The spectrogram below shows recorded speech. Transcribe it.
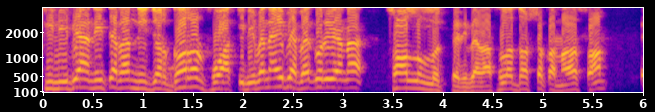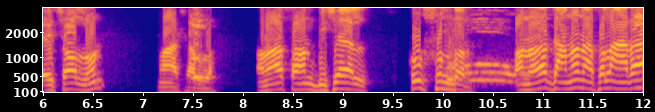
কিনিবে আনি, তারা নিজের ঘরের ফোয়া কিনিবে না, এই ব্যবহার করি না, চল লোন লইতে পারিবে। আসলে দর্শক অনারা সন এই চল লোন মাশাল্লাহ ওনারা সাউন্ড বিশাল, খুব সুন্দর। ওনারা জানেন আসলে আরা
